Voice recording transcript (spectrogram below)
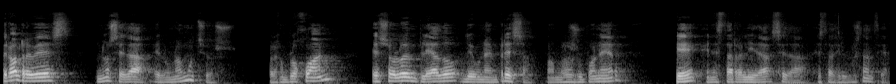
Pero al revés, no se da el uno a muchos. Por ejemplo, Juan es solo empleado de una empresa. Vamos a suponer que en esta realidad se da esta circunstancia.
